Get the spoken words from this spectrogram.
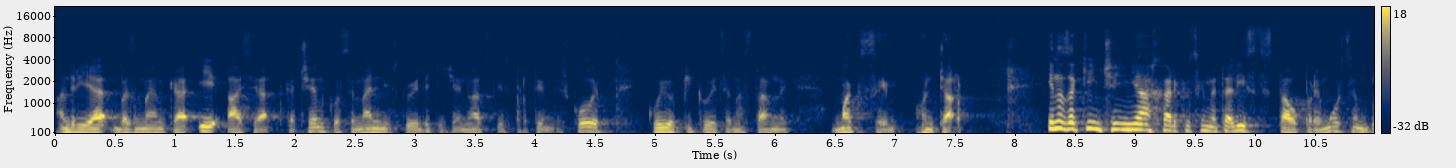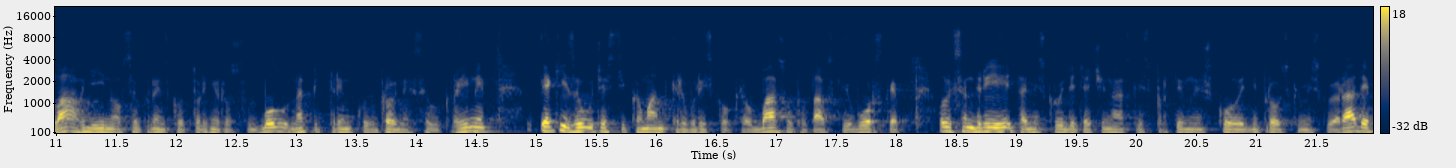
Андрія Безменка і Ася Ткаченко Синальницької дитячо-юнацької спортивної школи, якою опікується наставник Максим Гончар. І на закінчення харківський металіст став переможцем благодійного всеукраїнського турніру з футболу на підтримку Збройних сил України, який за участі команд Криворізького Кривбасу, Полтавської Ворски, Олександрії та міської дитячо-юнацької спортивної школи Дніпровської міської ради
